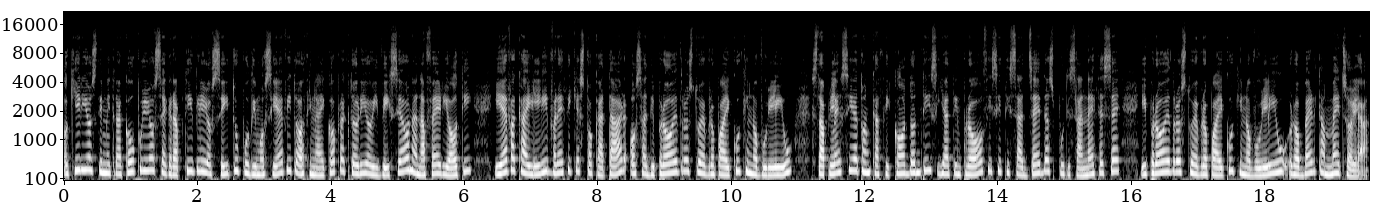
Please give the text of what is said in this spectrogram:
Ο κύριος Δημητρακόπουλος σε γραπτή δήλωσή του που δημοσιεύει το Αθηναϊκό Πρακτορείο Ειδήσεων αναφέρει ότι η Εύα Καηλή βρέθηκε στο Κατάρ ως αντιπρόεδρος του Ευρωπαϊκού Κοινοβουλίου στα πλαίσια των καθηκόντων της για την προώθηση της ατζέντας που της ανέθεσε η πρόεδρος του Ευρωπαϊκού Κοινοβουλίου Ρομπέρτα Μέτσολα.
